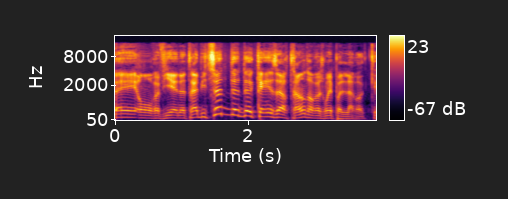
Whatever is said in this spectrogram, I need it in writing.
Ben, on revient à notre habitude de 15h30. On rejoint Paul Larocque.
